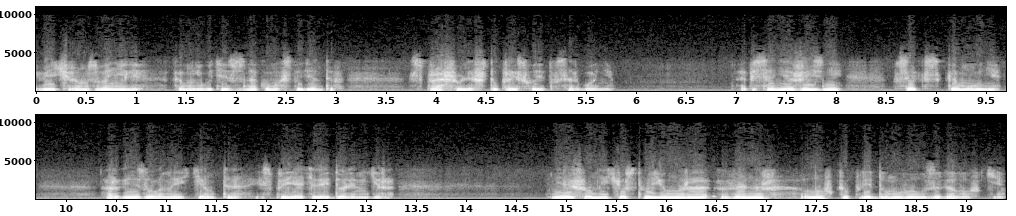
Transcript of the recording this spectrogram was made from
Вечером звонили кому-нибудь из знакомых студентов, спрашивали, что происходит в Сорбонне. Описание жизни в секс-коммуне, организованной кем-то из приятелей Долингера. Нерешенный чувство юмора, Веннер ловко придумывал заголовки.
